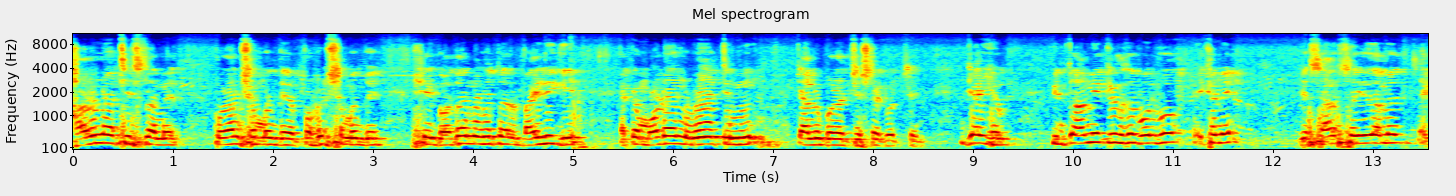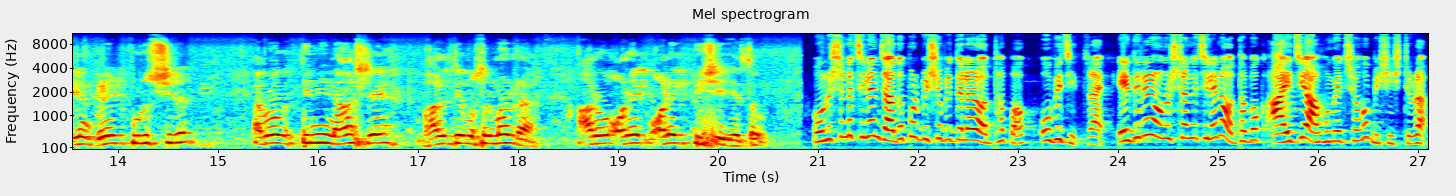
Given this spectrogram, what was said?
ধারণা আছে ইসলামের, কোরআন সম্বন্ধে প্রফেট সম্বন্ধে, সেই গতানুগতার বাইরে গিয়ে একটা মডার্ন ওয়ে তিনি চালু করার চেষ্টা করছেন। যাই হোক, কিন্তু আমি একটা কথা বলব এখানে, যে স্যার সৈয়দ আহমেদ একজন গ্রেট পুরুষ ছিলেন এবং তিনি না আসলে ভারতীয় মুসলমানরা আরও অনেক অনেক পিছিয়ে যেত। অনুষ্ঠানে ছিলেন যাদবপুর বিশ্ববিদ্যালয়ের অধ্যাপক অভিজিৎ রায়। এদিনের অনুষ্ঠানে ছিলেন অধ্যাপক আইজি আহমেদ সহ বিশিষ্টরা।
